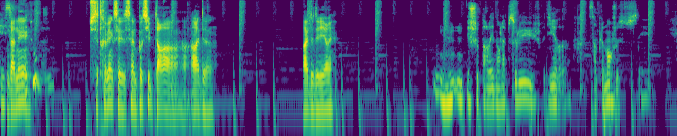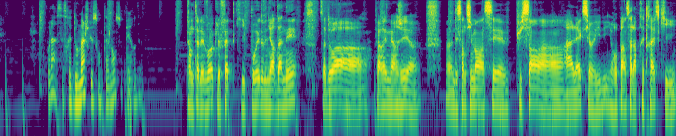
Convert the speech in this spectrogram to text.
Et Damné. tout. Tu sais très bien que c'est c'est impossible, Tara. Arrête de. Arrête de délirer. Je parlais dans l'absolu, je veux dire, euh, simplement, je sais. Voilà, ça serait dommage que son talent se perde. Quand elle évoque le fait qu'il pourrait devenir damné, ça doit euh, faire émerger euh, des sentiments assez puissants à, Alex. Il, repense à la prêtresse qui,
